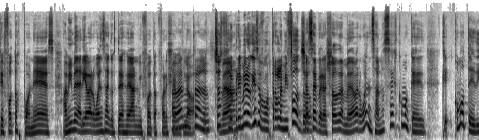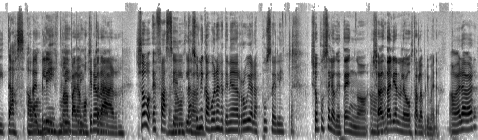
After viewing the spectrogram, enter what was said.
¿Qué fotos pones? A mí me daría vergüenza que ustedes vean mis fotos, por ejemplo. ver, mostranos. Yo da- lo primero que hice fue mostrarle mi foto. Ya sé, pero yo me da vergüenza. No sé, es como que, que- ¿cómo te editas a Ay, vos please, misma please, para please, mostrar? Yo es fácil. Las únicas buenas que tenía de rubia las puse y listo. Yo puse lo que tengo. ya a ver. Dalia no le va a gustar la primera. A ver, a ver.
